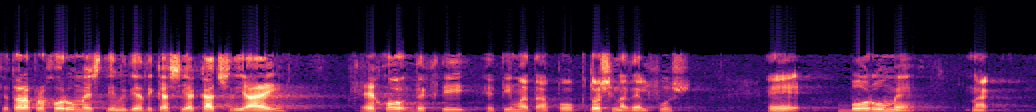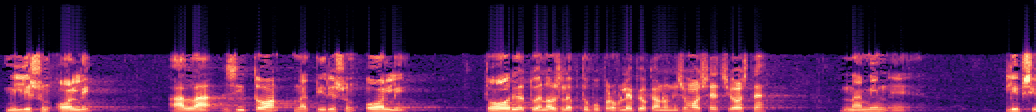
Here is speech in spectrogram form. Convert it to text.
Και τώρα προχωρούμε στην διαδικασία Catch the Eye. Έχω δεχτεί αιτήματα από οκτώ συναδέλφους. Ε, μπορούμε να μιλήσουν όλοι, αλλά ζητώ να τηρήσουν όλοι το όριο του ενός λεπτού που προβλέπει ο κανονισμός, έτσι ώστε να μην ε, λείψει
